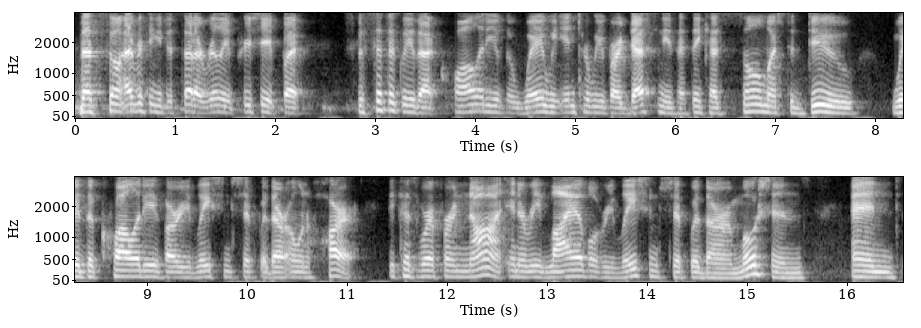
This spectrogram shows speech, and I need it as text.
that's so everything you just said i really appreciate but specifically that quality of the way we interweave our destinies i think has so much to do with the quality of our relationship with our own heart. Because we're, if we're not in a reliable relationship with our emotions and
